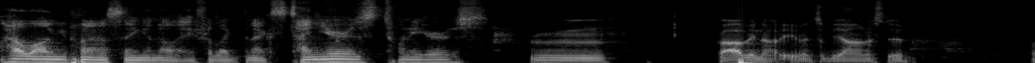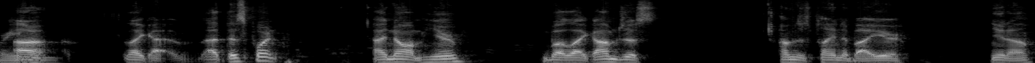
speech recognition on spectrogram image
how long you plan on staying in LA for? Like the next ten years, twenty years? Mm, probably not even to be honest, dude. Where you Uh, like at, at this point, I know I'm here, but like I'm just, I'm just playing it by ear, you know.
